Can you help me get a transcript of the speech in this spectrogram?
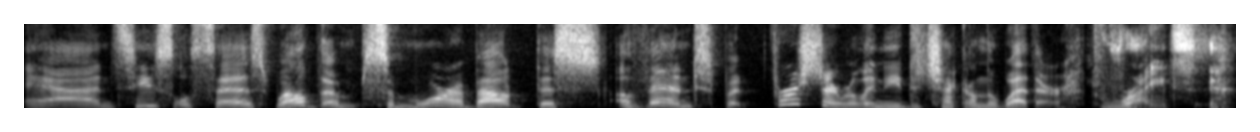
And Cecil says, Well, then some more about this event, but first I really need to check on the weather. Right.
